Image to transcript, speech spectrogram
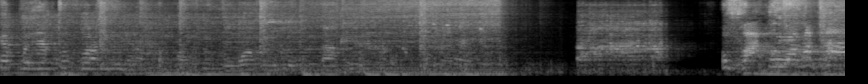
กับเมืองทุกคนหัวมือตาฝากตัวมาทาย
